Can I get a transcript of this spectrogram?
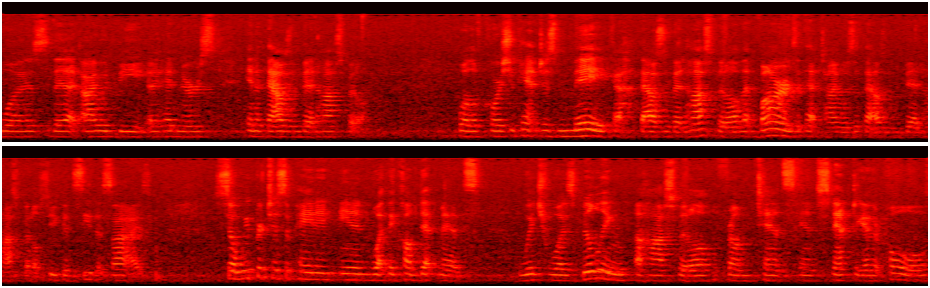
was that I would be a head nurse in a thousand bed hospital. Well, of course, you can't just make a thousand bed hospital. That Barnes at that time was a thousand bed hospital, so you can see the size. So we participated in what they called DEPMEDS, which was building a hospital from tents and snapped together poles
